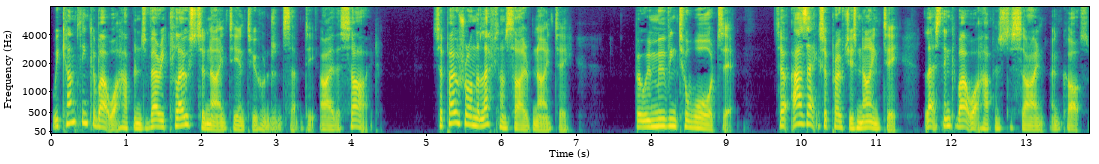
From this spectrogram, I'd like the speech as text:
we can think about what happens very close to 90 and 270 either side. Suppose we're on the left hand side of 90, but we're moving towards it. So as x approaches 90, let's think about what happens to sine and cos.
